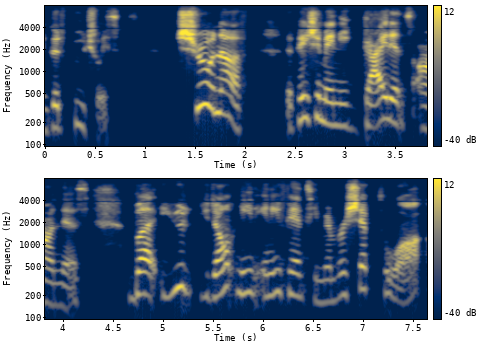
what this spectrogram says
and good food choices. True enough, the patient may need guidance on this, but you you don't need any fancy membership to walk.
